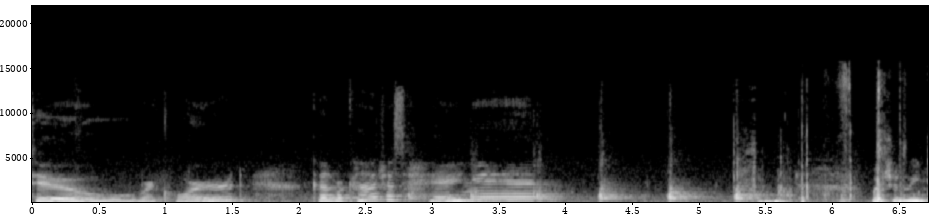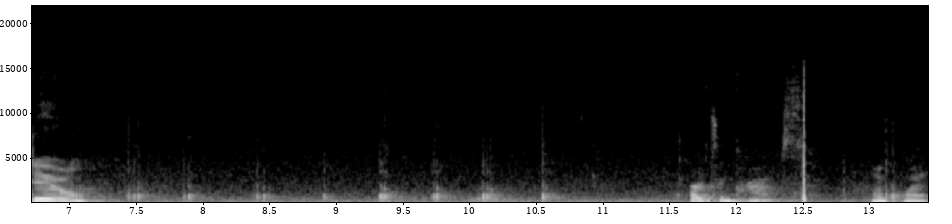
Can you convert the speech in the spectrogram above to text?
to record because we're kind of just hanging. What should we do? arts and crafts. Like what?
